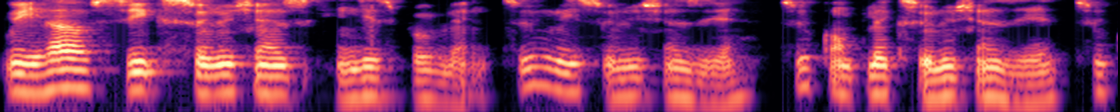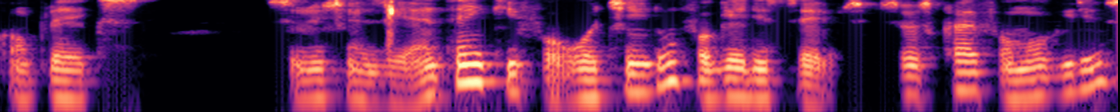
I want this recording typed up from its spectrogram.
we have six solutions in this problem. Two real solutions here, two complex solutions here, two complex solutions here. And thank you for watching. Don't forget these steps. Uh, subscribe for more videos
